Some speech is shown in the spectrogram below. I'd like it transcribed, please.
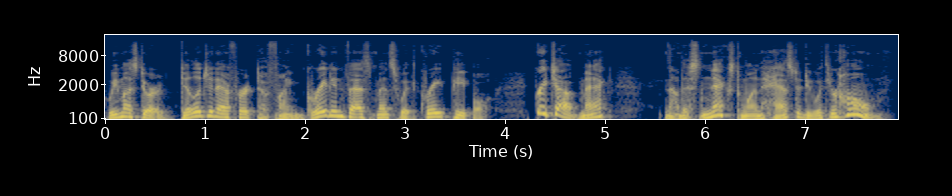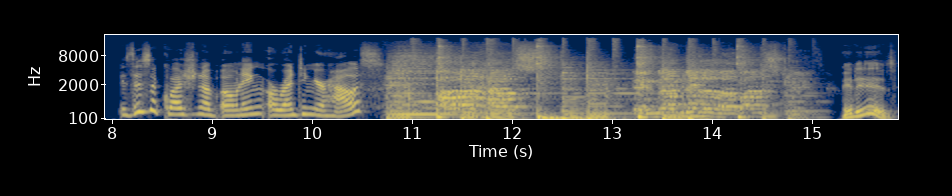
We must do our diligent effort to find great investments with great people. Great job, Mac. Now, this next one has to do with your home. Is this a question of owning or renting your house? It is.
